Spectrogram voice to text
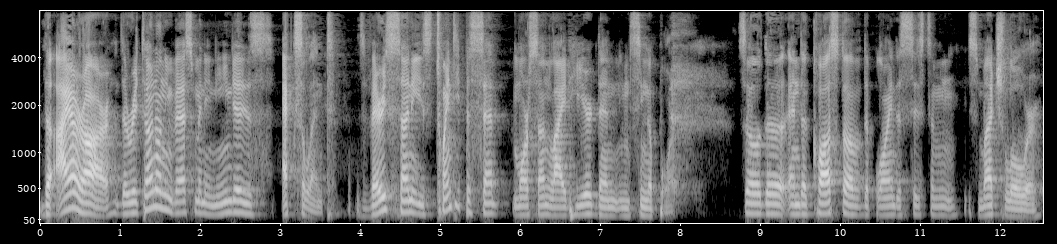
the IRR, the return on investment in India is excellent. It's very sunny. It's 20% more sunlight here than in Singapore. So the, and the cost of deploying the system is much lower.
